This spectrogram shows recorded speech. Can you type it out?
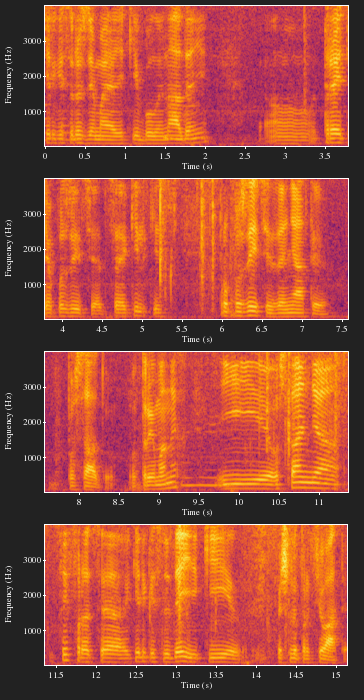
кількість резюме, які були надані. Е, Третя позиція це кількість пропозицій зайняти посаду отриманих. І остання цифра це кількість людей, які пішли працювати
